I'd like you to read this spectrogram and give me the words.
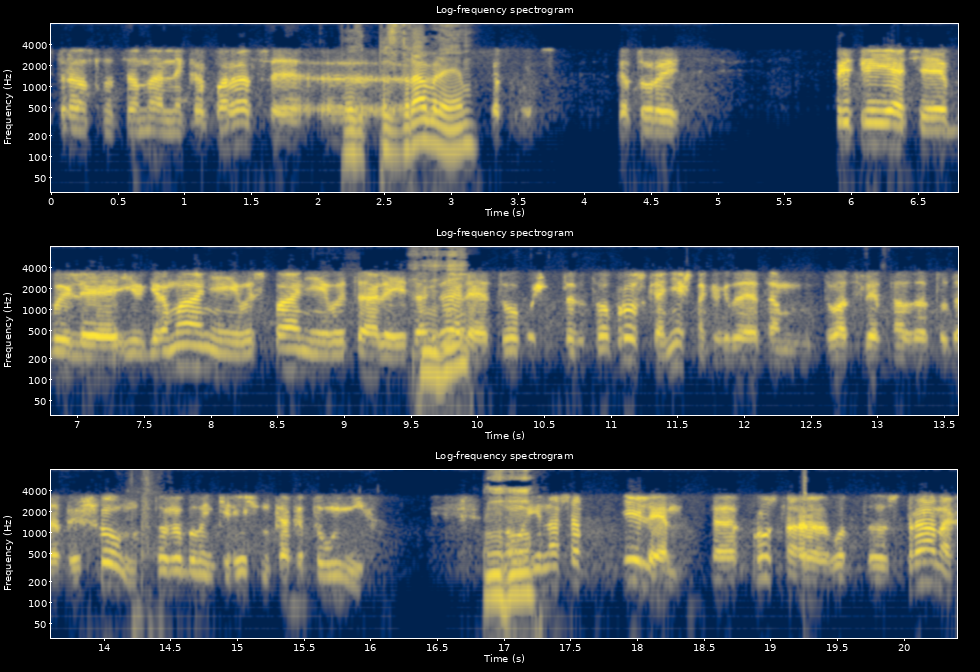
в транснациональной корпорации, э, Поз- Поздравляем. в которой предприятия были и в Германии, и в Испании, и в Италии и так Мгм. далее, то в общем-то, этот вопрос, конечно, когда я там 20 лет назад туда пришел, ну, тоже был интересен, как это у них. Ну и на самом деле, э, просто вот в странах,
